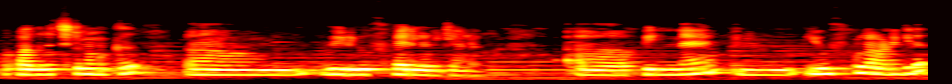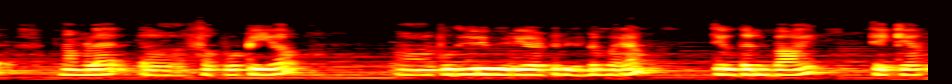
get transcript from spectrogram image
അപ്പോൾ അത് വെച്ചിട്ട് നമുക്ക് വീഡിയോസ് പരിഗണിക്കാമല്ലോ പിന്നെ യൂസ്ഫുൾ ആണെങ്കിൽ നമ്മളെ സപ്പോർട്ട് ചെയ്യുക. പുതിയൊരു വീഡിയോ ആയിട്ട് വീണ്ടും വരാം. Till then bye take care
